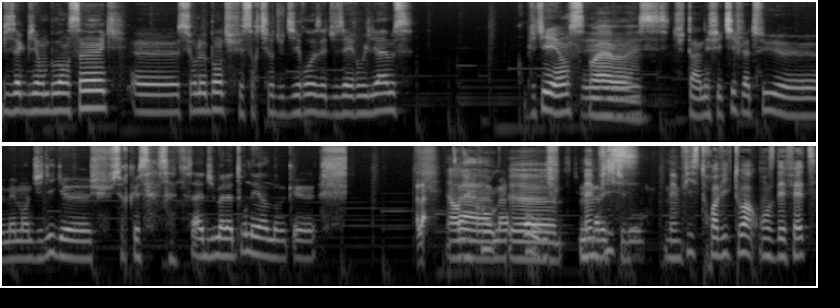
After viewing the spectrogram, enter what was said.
Bizak Biombo en 5. euh, sur le banc, tu fais sortir du D-Rose et du Zaire Williams. Compliqué, hein. c'est- Ouais, ouais, ouais. c'est- Tu as un effectif là-dessus, euh, même en G-League, euh, je suis sûr que ça, ça- ça a du mal à tourner. hein, donc, euh, Alors bah, du coup, il faut- Memphis, Memphis 3 victoires, 11 défaites,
